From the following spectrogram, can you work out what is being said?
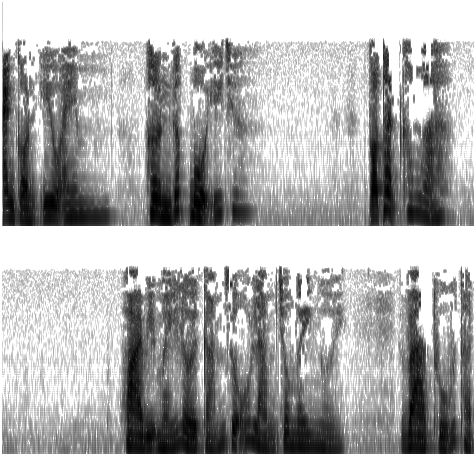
anh còn yêu em hơn gấp bội ấy chứ. Có thật không ạ? Hoài bị mấy lời cám dỗ làm cho ngây người. Và thú thật,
